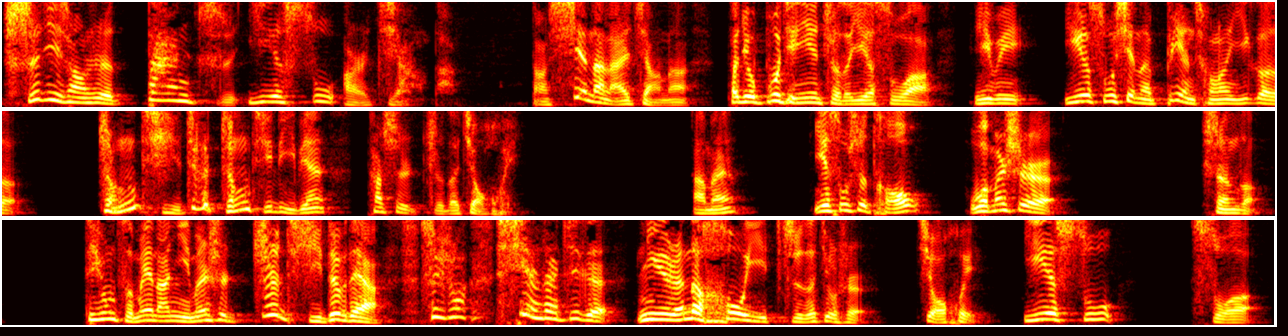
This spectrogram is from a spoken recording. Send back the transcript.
实际上是单指耶稣而讲的。当现在来讲呢，它就不仅仅指的耶稣啊，因为耶稣现在变成了一个整体，这个整体里边它是指的教会。阿门。耶稣是头，我们是身子。弟兄姊妹呢，你们是肢体，对不对啊？所以说，现在这个女人的后裔指的就是教会，耶稣所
